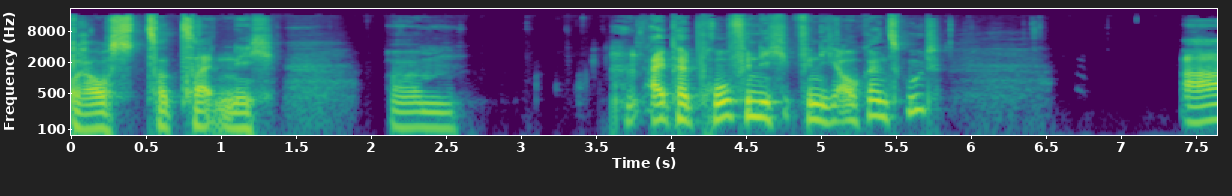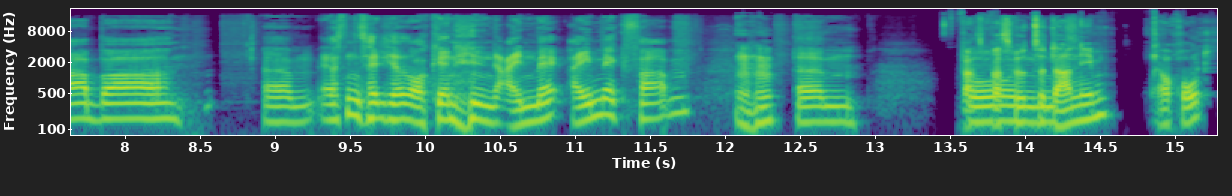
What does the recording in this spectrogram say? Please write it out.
brauche es zurzeit nicht. Ähm, iPad Pro finde ich, finde ich auch ganz gut. Aber ähm, erstens hätte ich das auch gerne in den iMac-Farben. Mhm. Ähm, was, was würdest du da nehmen? Auch rot?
